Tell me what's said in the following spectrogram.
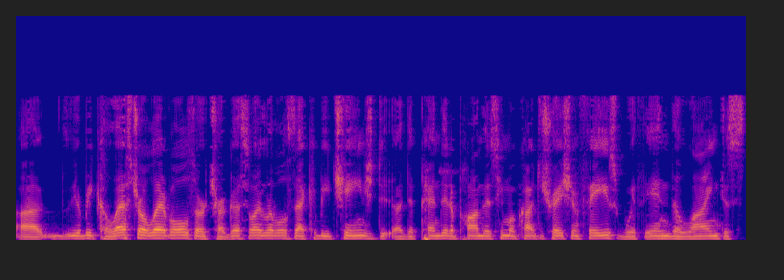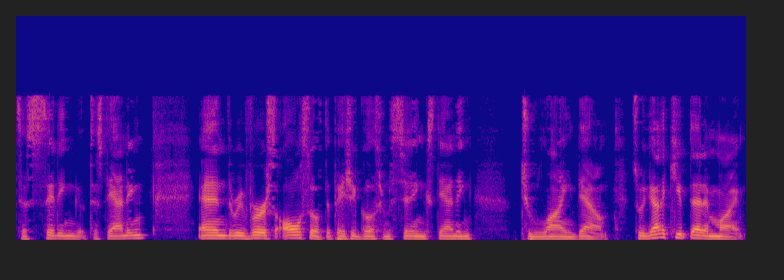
Uh, there'll be cholesterol levels or triglyceride levels that could be changed uh, dependent upon this hemoconcentration phase within the line to, to sitting to standing. And the reverse also if the patient goes from sitting, standing to lying down. So we got to keep that in mind.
